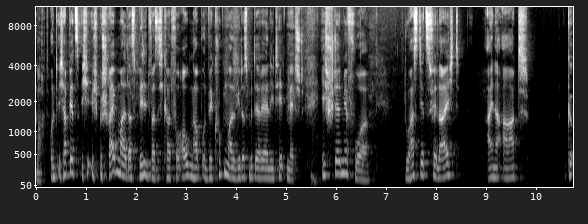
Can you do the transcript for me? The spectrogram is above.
macht. Und ich habe jetzt, ich, ich beschreibe mal das Bild, was ich gerade vor Augen habe und wir gucken mal, wie das mit der Realität matcht. Ich stelle mir vor, Du hast jetzt vielleicht eine Art ge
